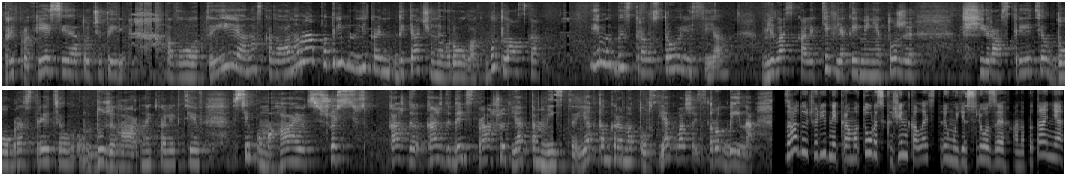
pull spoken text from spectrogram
три професії, а то чотири. Вот. І вона сказала, «Ну, нам потрібен лікар дитячий невролог. Будь ласка. І ми швидко устроїлися. Я влилась в колектив, який мене теж щиро встретив, добре встретив, дуже гарний колектив. Всі допомагають, щось кожен, кожен день спрашують, як там місце, як там Краматорськ, як ваша родина. Згадуючи рідний Краматорськ, жінка ледь стримує сльози. А на питання,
